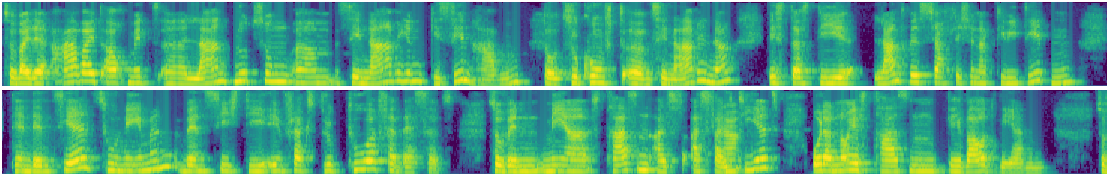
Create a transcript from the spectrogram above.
so bei der Arbeit auch mit äh, Landnutzung ähm, Szenarien gesehen haben, so Zukunft äh, Szenarien, ja, ist, dass die landwirtschaftlichen Aktivitäten tendenziell zunehmen, wenn sich die Infrastruktur verbessert. So wenn mehr Straßen als asphaltiert ja. oder neue Straßen gebaut werden. So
